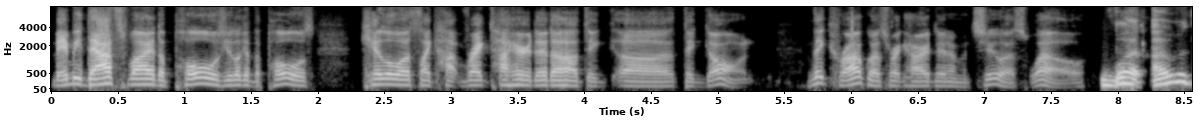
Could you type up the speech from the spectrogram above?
maybe that's why the polls. You look at the polls, Killua was like ranked higher than uh than, uh than Gon. I think Kurapika was ranked higher than him too as well. But I would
